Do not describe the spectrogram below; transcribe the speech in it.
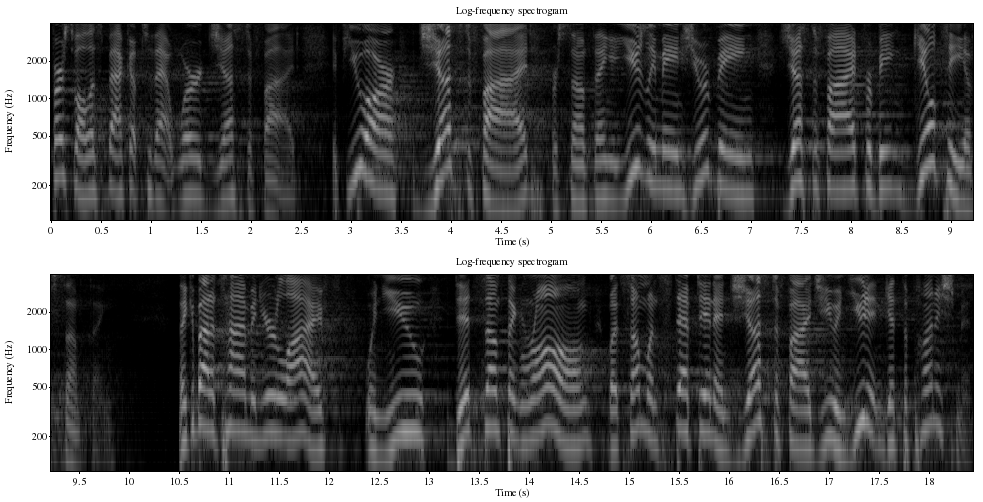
first of all, let's back up to that word justified. If you are justified for something, it usually means you're being justified for being guilty of something. Think about a time in your life when you did something wrong, but someone stepped in and justified you and you didn't get the punishment.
